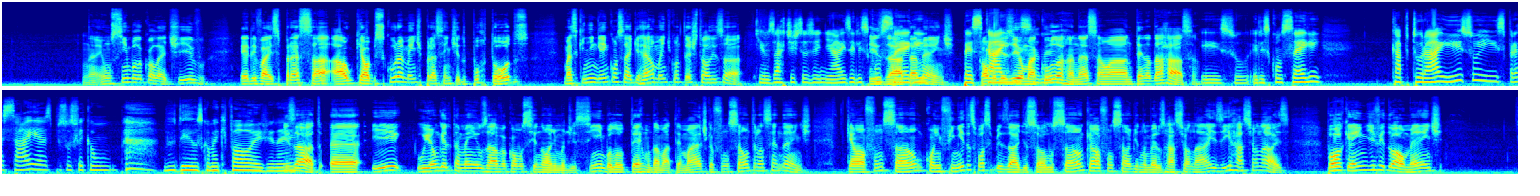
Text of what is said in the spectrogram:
Né? E Um símbolo coletivo ele vai expressar algo que é obscuramente pressentido por todos, mas que ninguém consegue realmente contextualizar. Que os artistas geniais, eles conseguem Exatamente. pescar Como dizia isso, o McCullough, né? São a antena da raça. Né? Isso. Eles conseguem capturar isso e expressar e as pessoas ficam... "Ah, Meu Deus, como é que pode, né? Exato. É, e o Jung ele também usava como sinônimo de símbolo o termo da matemática função transcendente, que é uma função com infinitas possibilidades de solução, que é uma função de números racionais e irracionais. Porque individualmente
